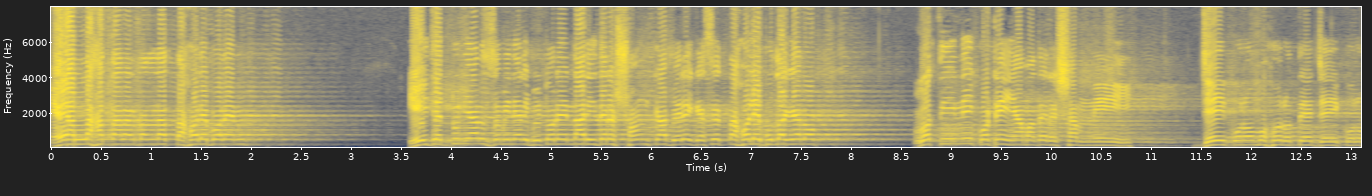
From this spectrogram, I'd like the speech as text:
এ আল্লাহ তালার বাংলা তাহলে বলেন, এই যে দুনিয়ার জমিনের ভিতরে নারীদের সংখ্যা বেড়ে গেছে, তাহলে বোঝা গেল অতি নিকটে আমাদের সামনে যে কোনো মুহূর্তে যে কোনো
